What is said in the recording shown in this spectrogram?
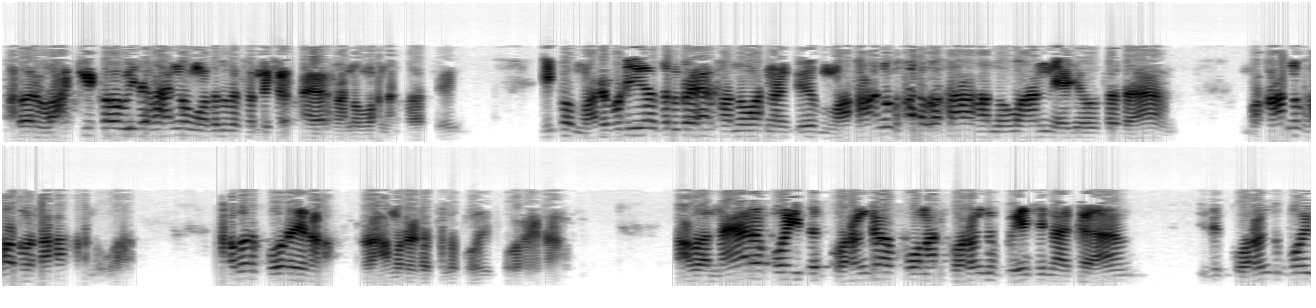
அவர் வாக்கிய கோவிதான்னு முதல்ல சொல்லி சொன்னார் ஹனுமானை பார்த்து. இப்ப மறுபடியும் சொல்ற ஹனுமானுக்கு மகானுபாவகா ஹனுமான் எழுத்ததா மகானுபாவனா ஹனுமான். அவர் போறேறான் ராமரிடத்துல போய் போறேனா அவ நேர போய் இந்த குரங்கா போனா குரங்கு பேசினாக்கா இது குரங்கு போய்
